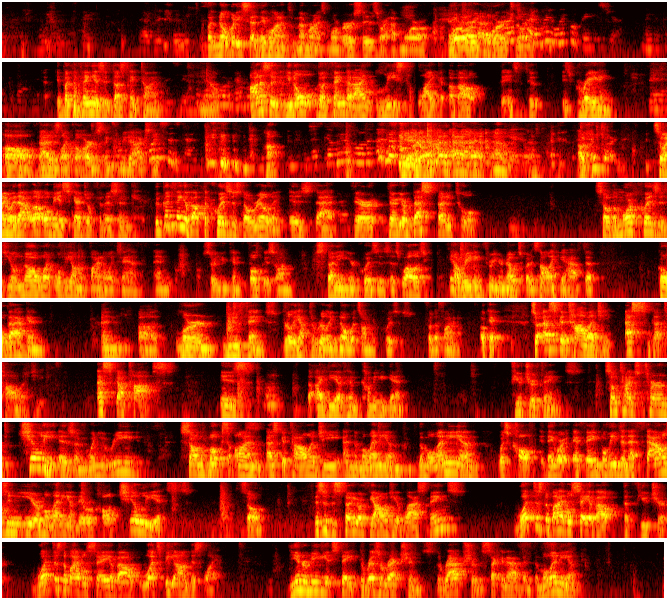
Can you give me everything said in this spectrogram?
but nobody said they wanted to memorize more verses or have more oral reports. Actually, No- every week will be easier when you think about it. But the thing is, it does take time, you know? Honestly, you know, the thing that I least like about the Institute is grading. Oh, that is like the hardest thing for me to actually, Huh? Let's get rid all the. yeah, yeah. Okay. So anyway, that, that will be a schedule for this. And the good thing about the quizzes though, really, is that they're, they're your best study tool. So the more quizzes, you'll know what will be on the final exam. And so you can focus on studying your quizzes as well as, you know, reading through your notes, but it's not like you have to go back and, and, uh, learn new things. Really have to really know what's on your quizzes for the final. Okay, so eschatology, eschatology, eschatos is the idea of him coming again. Future things, sometimes termed chiliasm. When you read some books on eschatology and the millennium, the millennium was called, they were, if they believed in a thousand year millennium, they were called chiliasts. So this is the study or theology of last things. What does the Bible say about the future? What does the Bible say about what's beyond this life? The intermediate state, the resurrections, the rapture, the second advent, the millennium.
